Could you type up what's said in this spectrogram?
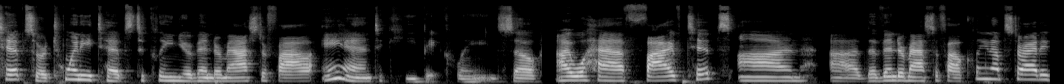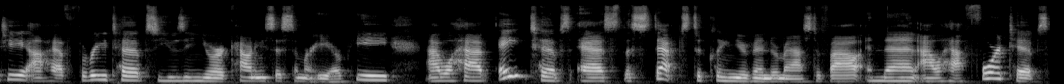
tips or 20 tips to clean your vendor master file and to keep it clean. So I will have five tips on uh, the vendor master file cleanup strategy. I'll have three tips using your accounting system or ERP. I will have eight tips as the steps to clean your vendor master file. And then I will have four tips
